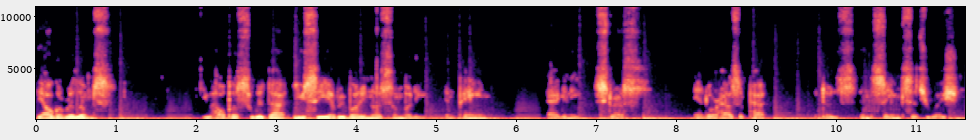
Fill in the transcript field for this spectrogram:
The algorithms, you help us with that. You see everybody knows somebody in pain, agony, stress, and or has a pet that is in the same situation.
